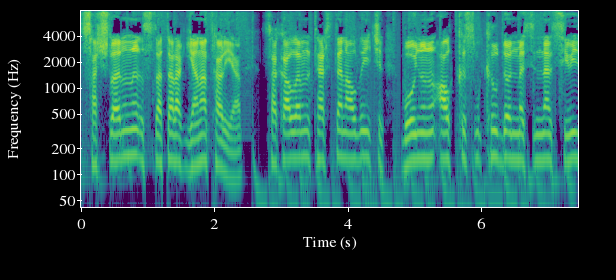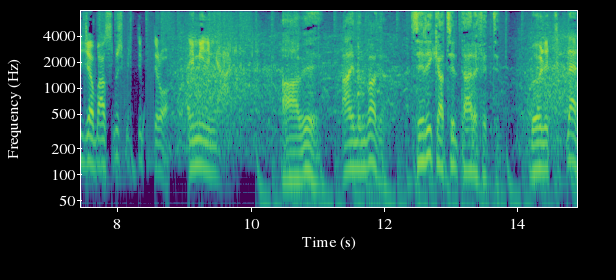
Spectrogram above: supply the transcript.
saçlarını ıslatarak yana tarayan, sakallarını tersten aldığı için boynunun alt kısmı kıl dönmesinden sivilce basmış bir tiptir o. Eminim yani. Abi aynen var ya seri katil tarif ettin. Böyle tipler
